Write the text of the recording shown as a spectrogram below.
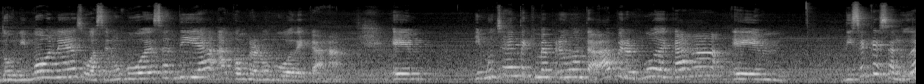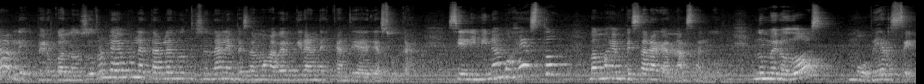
dos limones o hacer un jugo de sandía a comprar un jugo de caja. Eh, y mucha gente que me pregunta, ah, pero el jugo de caja eh, dice que es saludable, pero cuando nosotros leemos la tabla nutricional empezamos a ver grandes cantidades de azúcar. Si eliminamos esto, vamos a empezar a ganar salud. Número dos, moverse.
